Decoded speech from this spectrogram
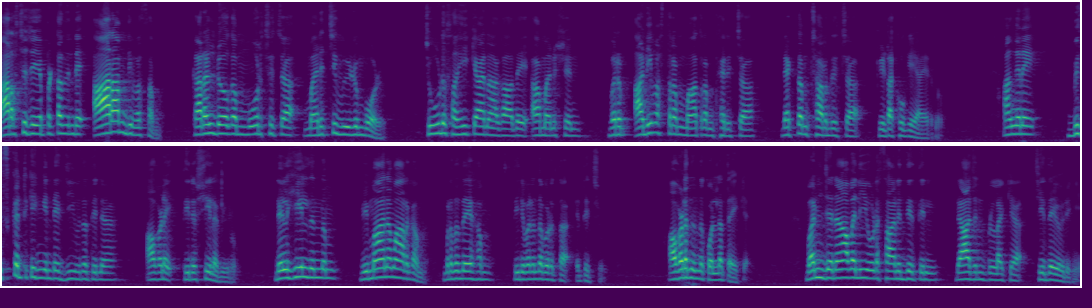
അറസ്റ്റ് ചെയ്യപ്പെട്ടതിന്റെ ആറാം ദിവസം കരൾ രോഗം മൂർച്ഛിച്ച് മരിച്ചു വീഴുമ്പോൾ ചൂട് സഹിക്കാനാകാതെ ആ മനുഷ്യൻ വെറും അടിവസ്ത്രം മാത്രം ധരിച്ച രക്തം ഛർദ്ദിച്ച് കിടക്കുകയായിരുന്നു. അങ്ങനെ ബിസ്ക്കറ്റ് കിങ്ങിന്റെ ജീവിതത്തിന് അവിടെ തിരശീല വീണു. ഡൽഹിയിൽ നിന്നും വിമാനമാർഗം മൃതദേഹം തിരുവനന്തപുരത്ത് എത്തിച്ചു. അവിടെ നിന്ന് കൊല്ലത്തേക്ക്. വൻ ജനാവലിയുടെ സാന്നിധ്യത്തിൽ രാജൻ പിള്ളയ്ക്ക് ചിതയൊരുങ്ങി.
